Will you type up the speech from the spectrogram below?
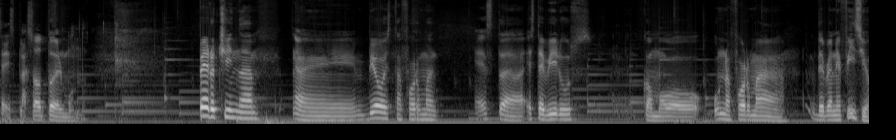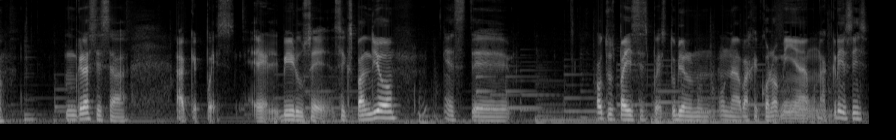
desplazó todo el mundo. Pero China eh, vio esta forma, esta, este virus como una forma de beneficio. Gracias a, que pues el virus se, expandió, este, otros países pues tuvieron una baja economía, una crisis,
